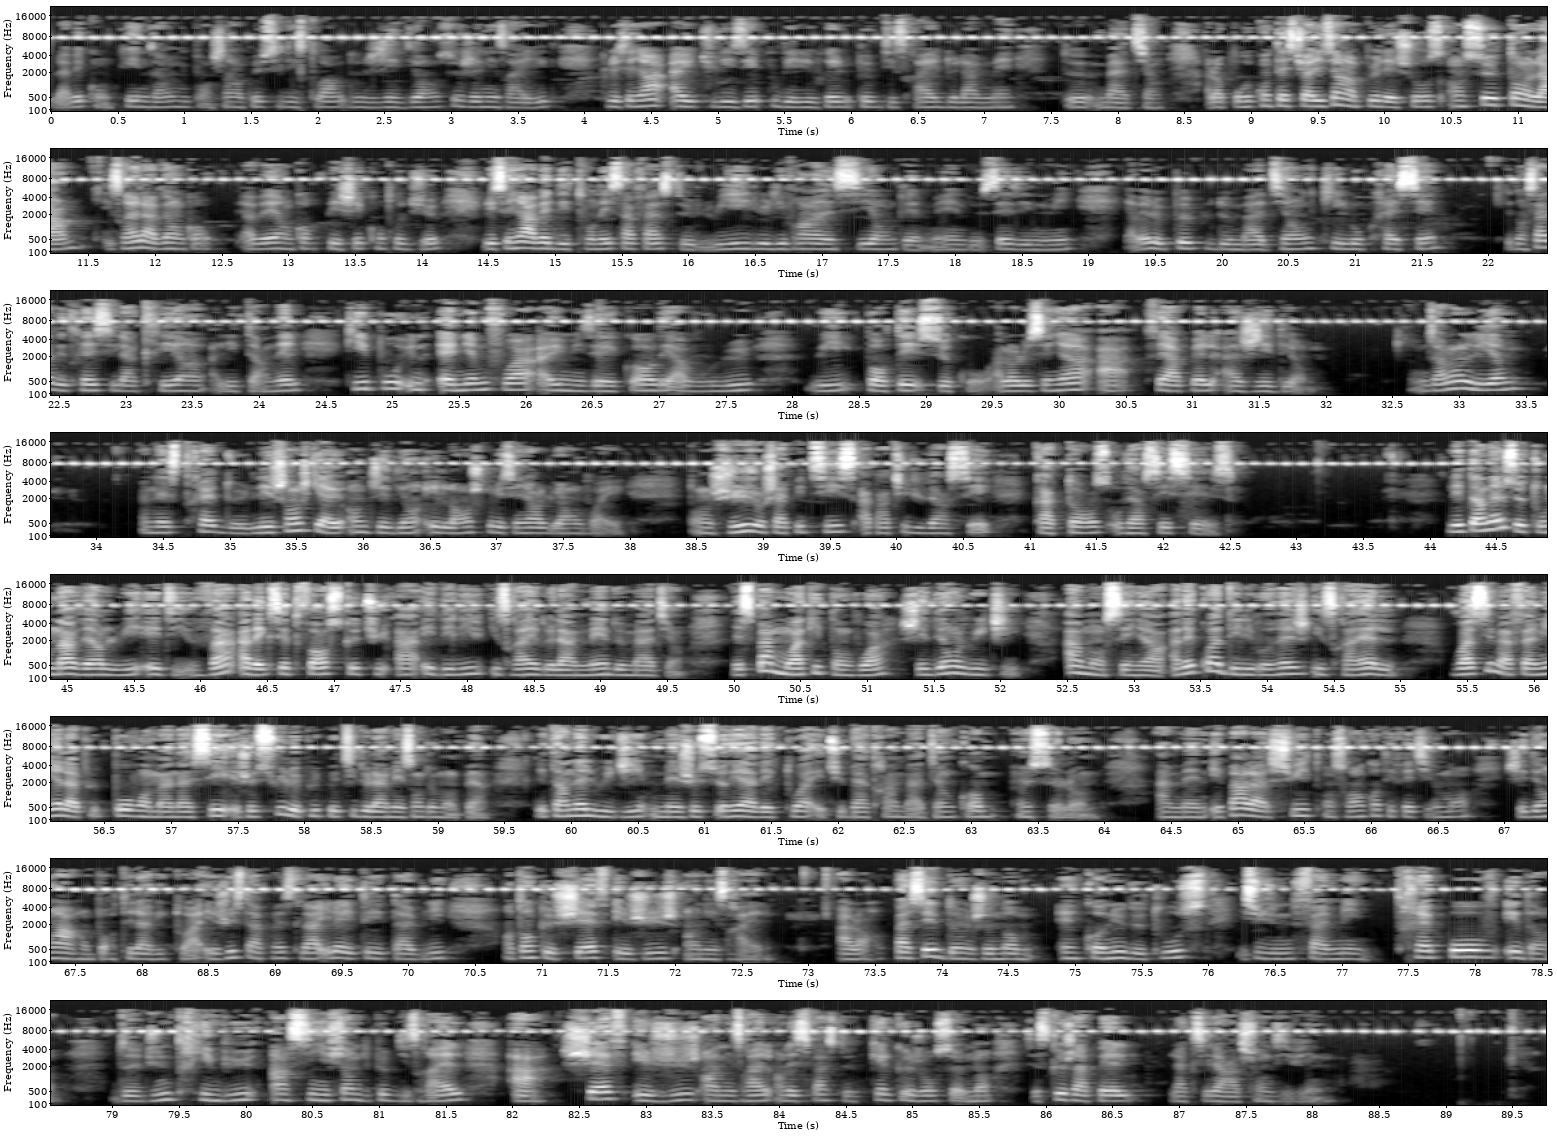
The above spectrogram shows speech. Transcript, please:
Vous l'avez compris, nous allons nous pencher un peu sur l'histoire de Gédéon, ce jeune Israélite que le Seigneur a utilisé pour délivrer le peuple d'Israël de la main de Madian. Alors pour recontextualiser un peu les choses, en ce temps-là, Israël avait encore, avait encore péché contre Dieu. Le Seigneur avait détourné sa face de lui, lui livrant ainsi entre les mains de ses ennemis. Il y avait le peuple de Madian qui l'oppressait. Et dans sa détresse, il a crié à l'Éternel qui, pour une énième fois, a eu miséricorde et a voulu lui porter secours. Alors le Seigneur a fait appel à Gédéon. Nous allons lire un extrait de l'échange qu'il y a eu entre Gédéon et l'ange que le Seigneur lui a envoyé. Dans Juge au chapitre 6 à partir du verset 14 au verset 16. L'Éternel se tourna vers lui et dit, Va avec cette force que tu as et délivre Israël de la main de Madian. N'est-ce pas moi qui t'envoie? Gédéon lui dit, Ah mon Seigneur, avec quoi délivrerai-je Israël? Voici ma famille la plus pauvre en Manassé et je suis le plus petit de la maison de mon père. L'Éternel lui dit, Mais je serai avec toi et tu battras Madian comme un seul homme. Amen. Et par la suite, on se rend compte effectivement, Gédéon a remporté la victoire. Et juste après cela, il a été établi en tant que chef et juge en Israël. Alors, passer d'un jeune homme inconnu de tous, issu d'une famille très pauvre et d'une tribu insignifiante du peuple d'Israël, à chef et juge en Israël en l'espace de quelques jours seulement, c'est ce que j'appelle l'accélération divine.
